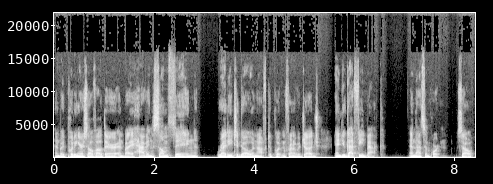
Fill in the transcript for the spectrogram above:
and by putting yourself out there and by having something ready to go enough to put in front of a judge and you got feedback and that's important so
